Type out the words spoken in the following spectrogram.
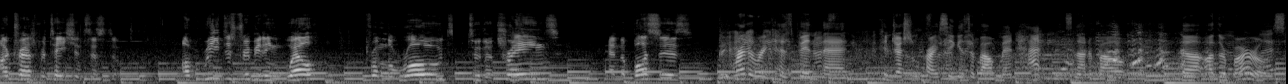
our transportation system, of redistributing wealth from the roads to the trains and the buses. The rhetoric has been that congestion pricing is about Manhattan. It's not about the other boroughs,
